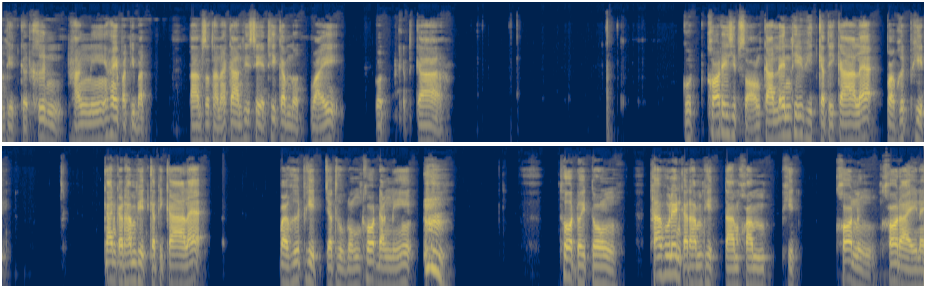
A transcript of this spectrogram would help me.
ำผิดเกิดขึ้น ทั้งนี้ให้ปฏิบัติตามสถานการณ์พิเศษที่กำหนดไว้กฎกติกากฎข้อที่ 12 การเล่นที่ผิดกติกาและประพฤติผิด การกระทำผิดกติกาและประพฤติผิดจะถูกลงโทษดังนี้ โทษโดยตรง ถ้าผู้เล่นกระทำผิดตามความผิดข้อหนึ่งข้อใดใน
